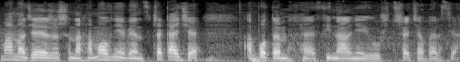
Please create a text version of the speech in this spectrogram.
Mam nadzieję, że jeszcze na hamownię, więc czekajcie. A potem e, finalnie już trzecia wersja.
